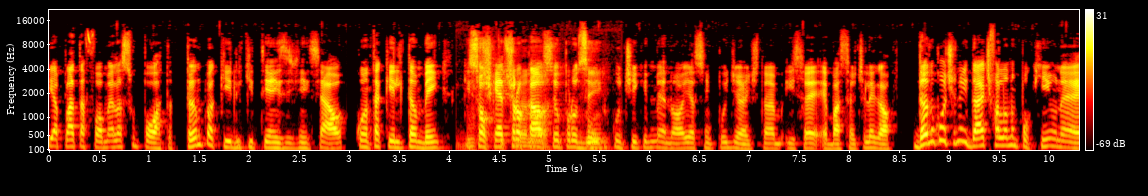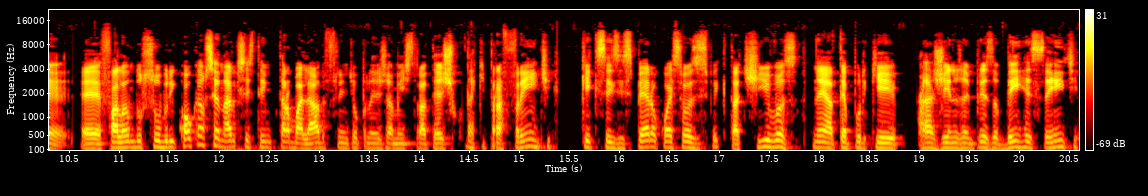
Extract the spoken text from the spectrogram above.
e a plataforma ela suporta tanto aquele que tem a exigência alta quanto aquele também que um só quer trocar menor. o seu produto Sim. com ticket menor e assim por diante. Então, isso é, é bastante legal. Dando continuidade, falando um pouquinho, né, é, falando sobre qual é o cenário que vocês têm trabalhado frente ao planejamento estratégico daqui para frente, o que, que vocês esperam, quais são as expectativas, né? Até porque a Gênesis é uma empresa bem recente,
